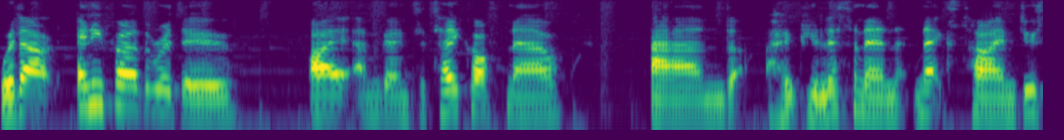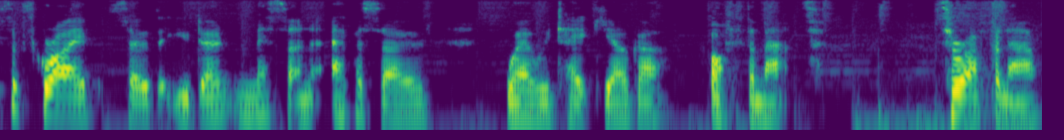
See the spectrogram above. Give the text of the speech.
without any further ado, I am going to take off now. And I hope you listen in next time. Do subscribe so that you don't miss an episode where we take yoga off the mat. Ta for now.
